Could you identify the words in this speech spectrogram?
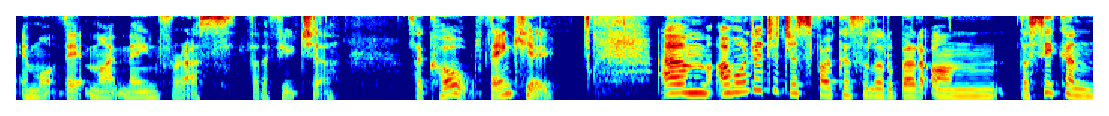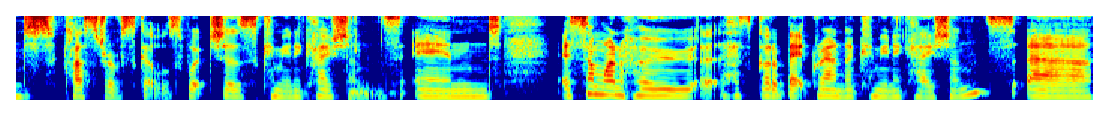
and what that might mean for us for the future. So cool. Thank you. Um, I wanted to just focus a little bit on the second cluster of skills, which is communications. And as someone who uh, has got a background in communications, uh,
